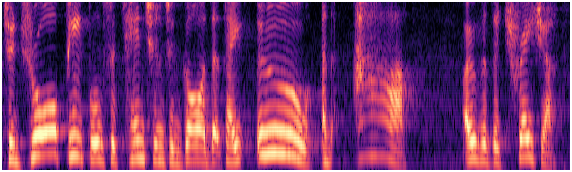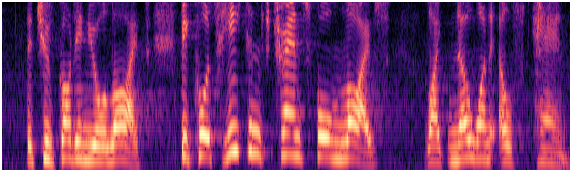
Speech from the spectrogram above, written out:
to draw people's attention to God, that they ooh and ah over the treasure that you've got in your life, because He can transform lives like no one else can.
